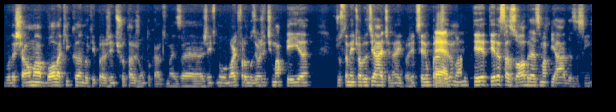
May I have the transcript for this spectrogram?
Vou deixar uma bola quicando aqui para a gente chutar junto, Carlos, mas é, a gente no, no Arte Fora do Museu a gente mapeia justamente obras de arte, né? E para a gente seria um prazer é. enorme ter, ter essas obras mapeadas, assim.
